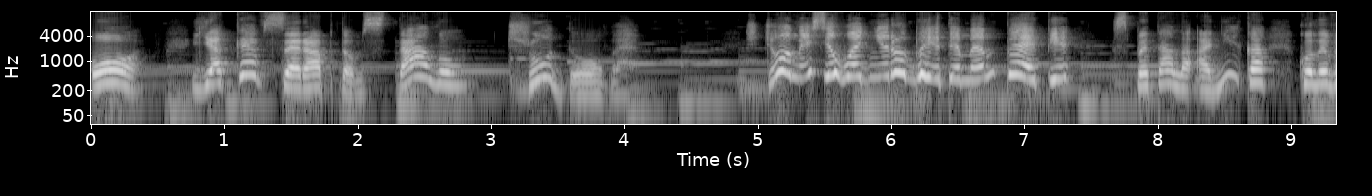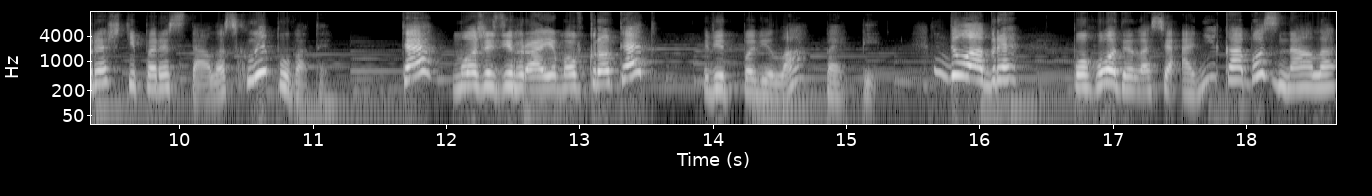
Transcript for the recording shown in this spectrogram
О, яке все раптом стало чудове! Що ми сьогодні робитимем, Пепі? спитала Аніка, коли врешті перестала схлипувати. Та, може, зіграємо в крокет? відповіла Пепі. Добре, погодилася Аніка, бо знала,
